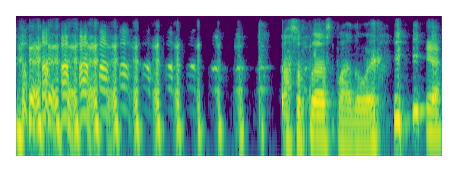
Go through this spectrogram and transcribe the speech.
That's a first, by the way. Yeah.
